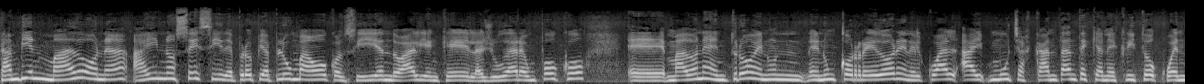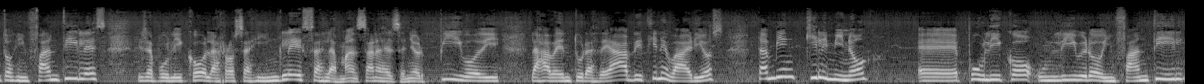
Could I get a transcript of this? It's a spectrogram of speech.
También Madonna, ahí no sé si de propia pluma o consiguiendo a alguien que la ayudara un poco, eh, Madonna entró en un, en un corredor en el cual hay muchas cantantes que han escrito cuentos infantiles. Ella publicó Las Rosas Inglesas, Las Manzanas del Señor Peabody, Las Aventuras de Abby, tiene varios. También Kylie Minogue eh, publicó un libro infantil.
